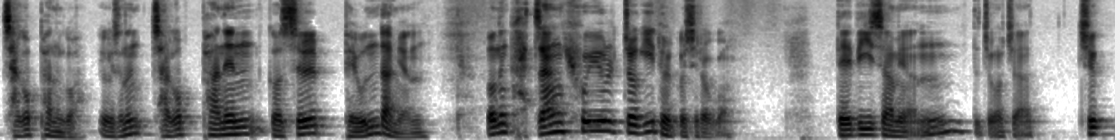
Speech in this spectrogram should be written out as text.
작업하는 거. 여기서는 작업하는 것을 배운다면 너는 가장 효율적이 될 것이라고. 대디자면 뜻적으로 즉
